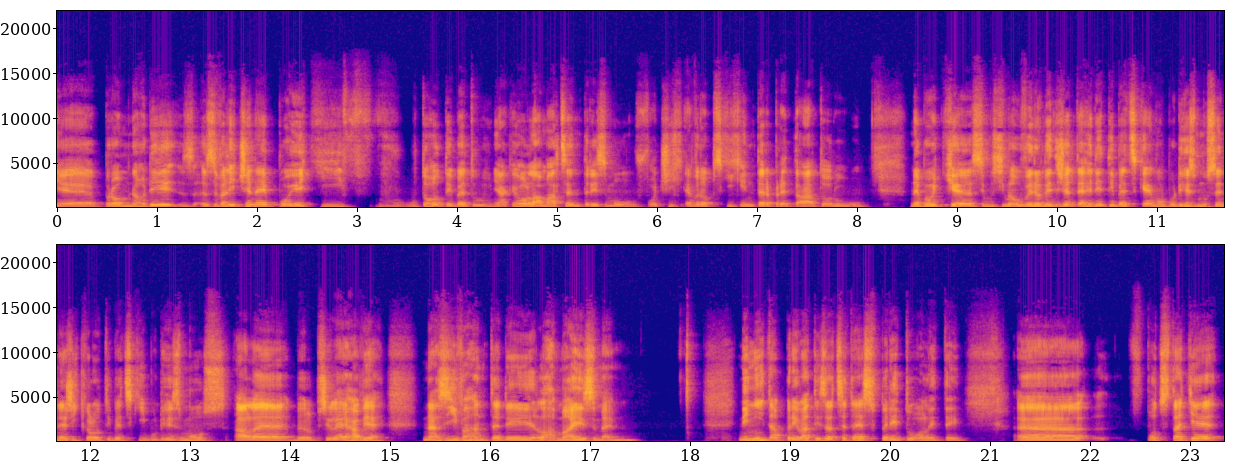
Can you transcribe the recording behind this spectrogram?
e, pro mnohdy zveličené pojetí u toho Tibetu nějakého lamacentrismu v očích evropských interpretátorů, neboť e, si musíme uvědomit, že tehdy tibetskému buddhismu se neříkalo tibetský buddhismus, ale byl přiléhavě nazýván tedy lamaismem. Nyní ta privatizace té spirituality. E, v podstatě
